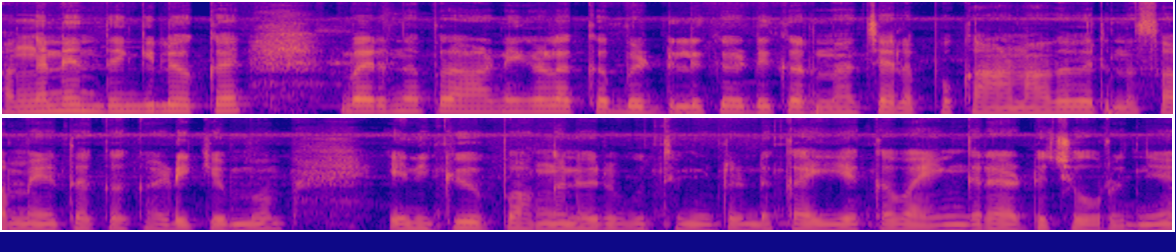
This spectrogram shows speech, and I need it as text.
അങ്ങനെ എന്തെങ്കിലുമൊക്കെ വരുന്ന പ്രാണികളൊക്കെ ബെഡിൽ കയറി കിടന്നാൽ ചിലപ്പോൾ കാണാതെ വരുന്ന സമയത്തൊക്കെ കടിക്കുമ്പം എനിക്കും ഇപ്പോൾ അങ്ങനെ ഒരു ബുദ്ധിമുട്ടുണ്ട്. കൈയൊക്കെ ഭയങ്കരമായിട്ട് ചൊറിഞ്ഞ്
